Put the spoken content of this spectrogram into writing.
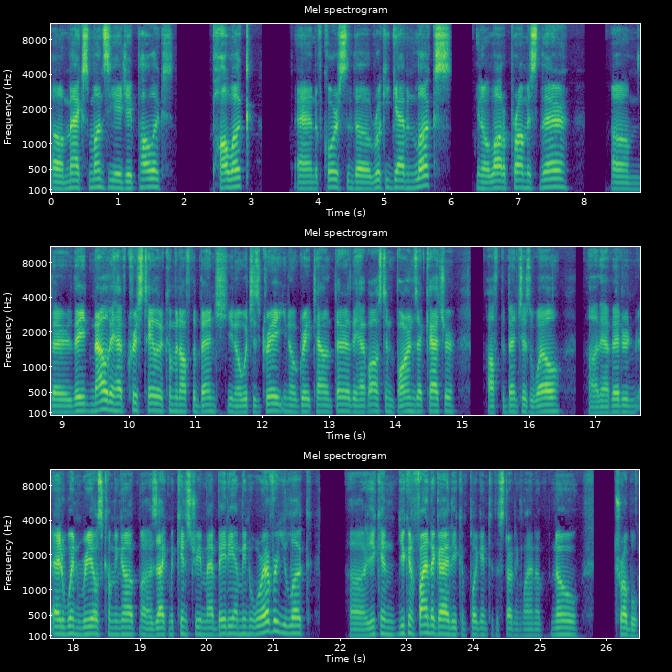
uh, Max Muncy, AJ Pollock, Pollock, and of course the rookie Gavin Lux. You know a lot of promise there. Um, they they now they have Chris Taylor coming off the bench. You know which is great. You know great talent there. They have Austin Barnes at catcher, off the bench as well. Uh, they have Edwin, Edwin Rios coming up, uh, Zach McKinstry, Matt Beaty. I mean, wherever you look, uh, you can you can find a guy that you can plug into the starting lineup. No trouble.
